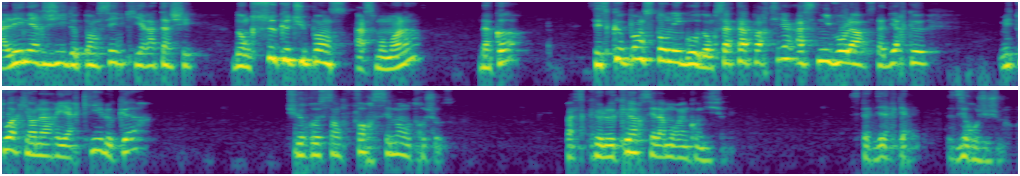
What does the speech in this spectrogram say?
à l'énergie de pensée qui est rattachée. Donc, ce que tu penses à ce moment-là, d'accord? C'est ce que pense ton ego. Donc, ça t'appartient à ce niveau-là. C'est-à-dire que, mais toi qui es en arrière, qui est le cœur, tu ressens forcément autre chose. Parce que le cœur, c'est l'amour inconditionnel. C'est-à-dire qu'il y a zéro jugement.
